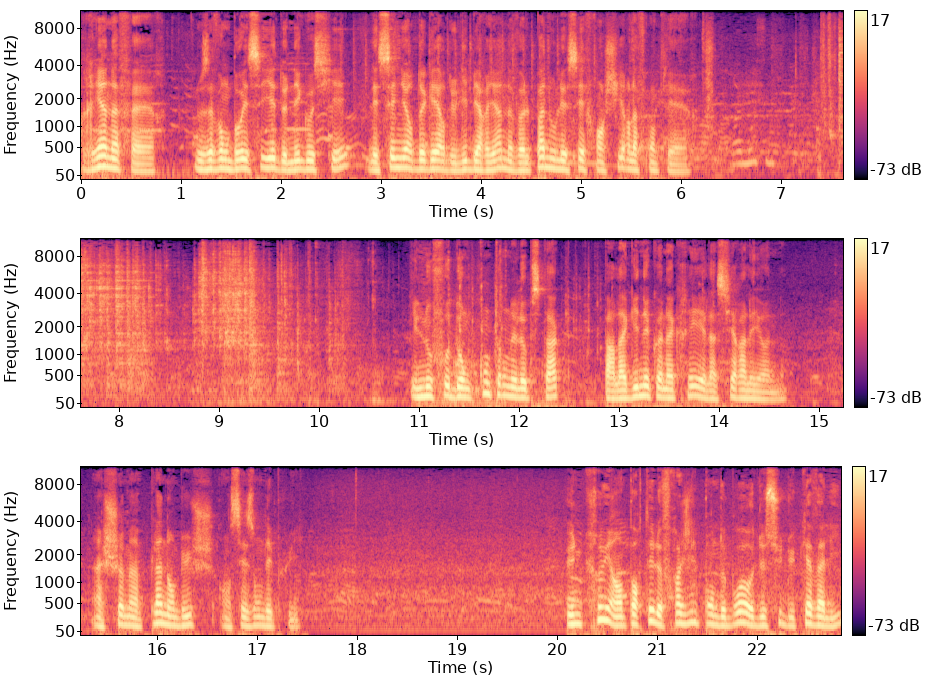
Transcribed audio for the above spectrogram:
Rien à faire. Nous avons beau essayer de négocier, les seigneurs de guerre du Libéria ne veulent pas nous laisser franchir la frontière. Il nous faut donc contourner l'obstacle par la Guinée-Conakry et la Sierra Leone. Un chemin plein d'embûches en saison des pluies. Une crue a emporté le fragile pont de bois au-dessus du Cavali,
